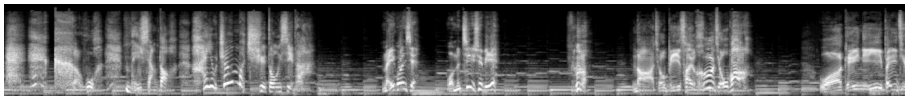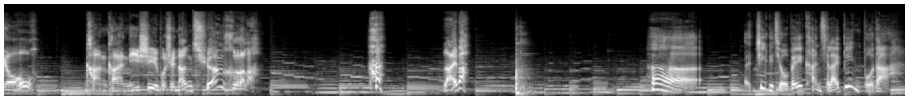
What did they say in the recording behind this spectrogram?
可恶！没想到还有这么吃东西的。没关系，我们继续比。哼，那就比赛喝酒吧。我给你一杯酒，看看你是不是能全喝了。哼，来吧。啊，这个酒杯看起来并不大，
